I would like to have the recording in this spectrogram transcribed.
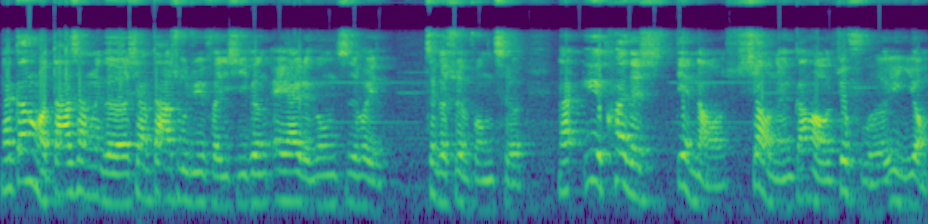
那刚好搭上那个像大数据分析跟 AI 人工智慧这个顺风车，那越快的电脑效能刚好就符合应用，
